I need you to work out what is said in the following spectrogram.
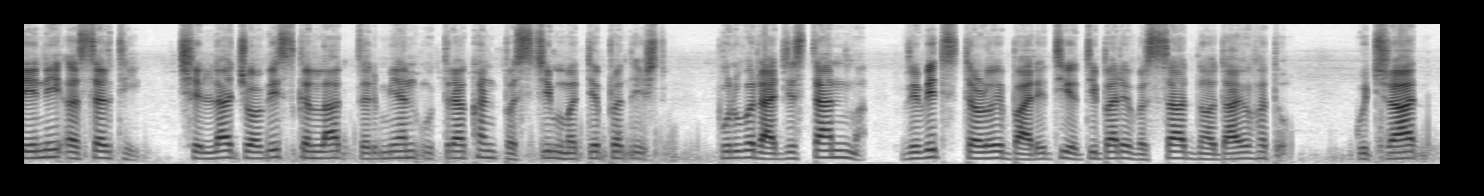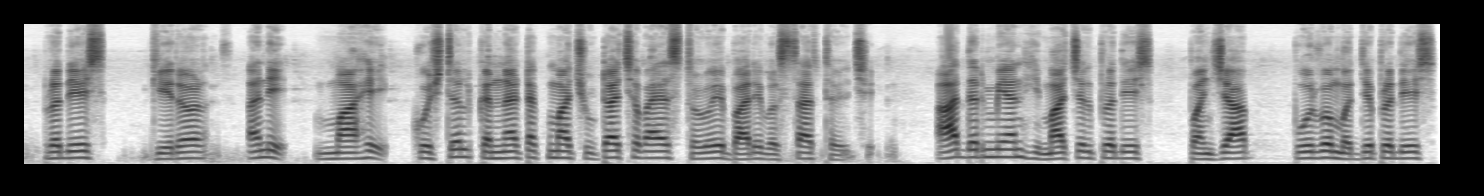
તેની અસરથી છેલ્લા ચોવીસ કલાક દરમિયાન ઉત્તરાખંડ, પશ્ચિમ મધ્યપ્રદેશ પૂર્વ રાજસ્થાનમાં વિવિધ સ્થળોએ ભારેથી અતિભારે વરસાદ નોંધાયો હતો. ગુજરાત, પ્રદેશ, કેરળ અને માહે કોસ્ટલ કર્ણાટકમાં છૂટાછવાયા સ્થળોએ ભારે વરસાદ થયો છે. આ દરમિયાન હિમાચલ પ્રદેશ, પંજાબ, પૂર્વ મધ્યપ્રદેશ,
